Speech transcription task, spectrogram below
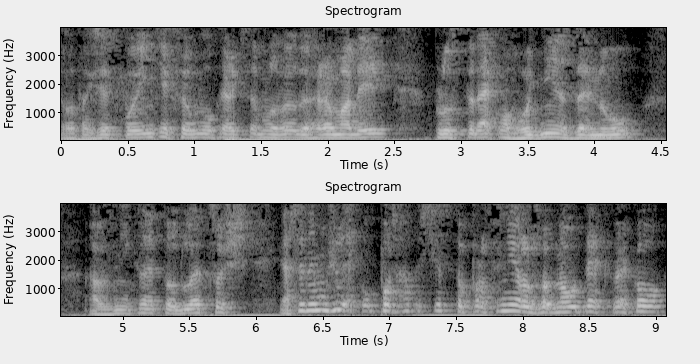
Jo, takže spojení těch filmů, o kterých jsem mluvil dohromady, plus teda jako hodně zenu a vznikne tohle, což já se nemůžu jako pořád ještě stoprocentně rozhodnout, jak jako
